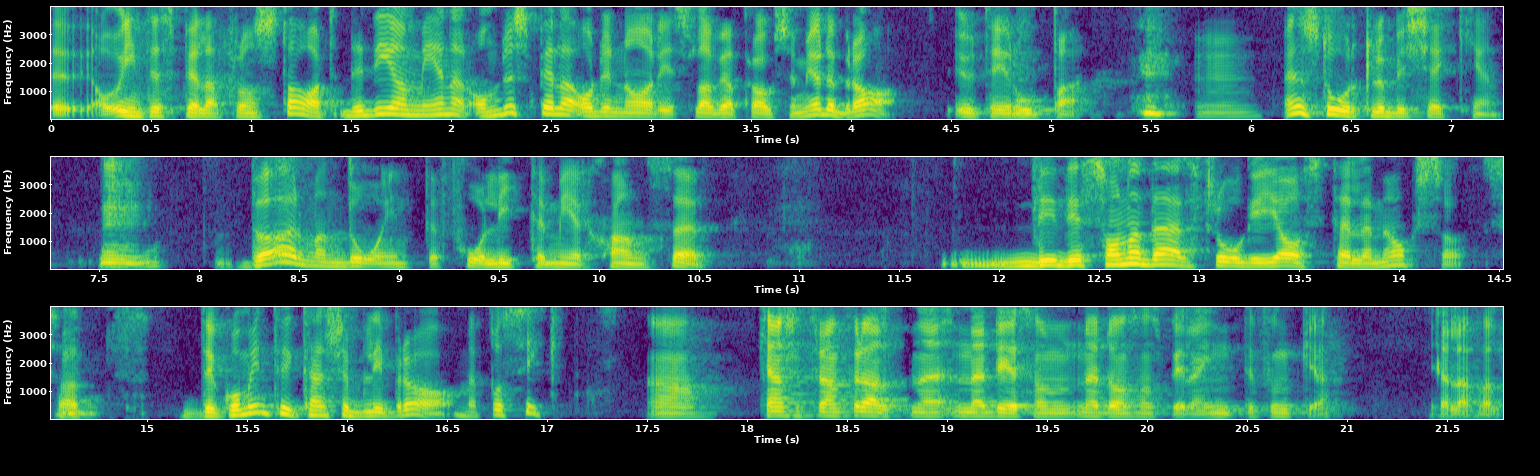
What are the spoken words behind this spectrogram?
eh, och inte spelar från start. Det är det jag menar. Om du spelar ordinarie i Slavia Prag som gör det bra ute i Europa. Mm. En stor klubb i Tjeckien. Mm bör man då inte få lite mer chanser? Det, det är sådana där frågor jag ställer mig också. Så att det kommer inte kanske bli bra, men på sikt. Ja, kanske framförallt när, när, det som, när de som spelar inte funkar. I alla fall.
